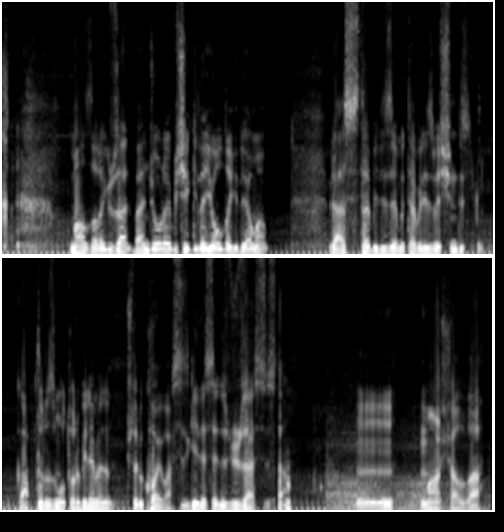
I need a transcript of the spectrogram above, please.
Manzara güzel. Bence oraya bir şekilde yol da gidiyor ama biraz stabilize metabilize şimdi kaptırırız motoru bilemedim. İşte bir koy var. Siz gelirseniz yüzersiniz tamam. Hı, maşallah.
